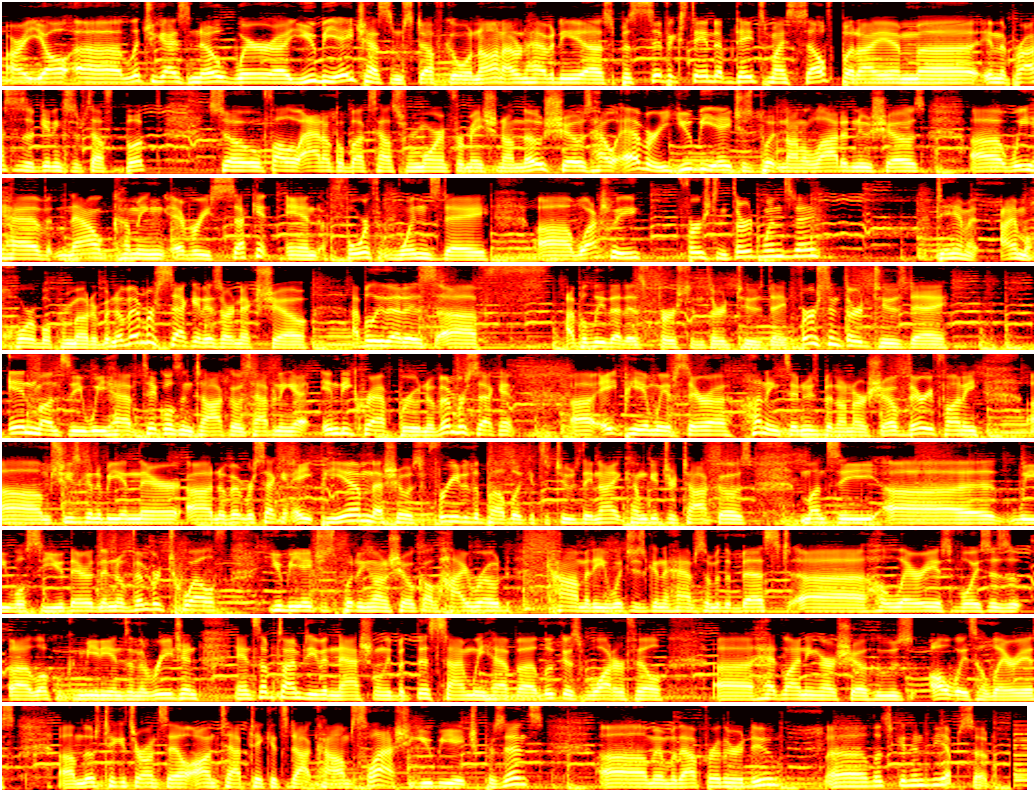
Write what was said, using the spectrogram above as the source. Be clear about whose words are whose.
Speaker 1: All right, y'all. Uh, let you guys know where uh, UBH has some stuff going on. I don't have any uh, specific stand-up dates myself, but I am uh, in the process of getting some stuff booked. So follow at Uncle Buck's house for more information on those shows. However, UBH is putting on a lot of new shows. Uh, we have now coming every second and fourth Wednesday. Uh, well, actually, first and third Wednesday. Damn it, I am a horrible promoter. But November second is our next show. I believe that is. Uh, I believe that is first and third Tuesday. First and third Tuesday in Muncie, we have Tickles and Tacos happening at Indie Craft Brew November 2nd, uh, 8 p.m. We have Sarah Huntington, who's been on our show. Very funny. Um, she's going to be in there uh, November 2nd, 8 p.m. That show is free to the public. It's a Tuesday night. Come get your tacos. Muncie, uh, we will see you there. Then November 12th, UBH is putting on a show called High Road Comedy, which is going to have some of the best uh, hilarious voices, uh, local comedians in the region, and sometimes even nationally. But this time we have uh, Lucas Waterfill headlining our show, who's always hilarious. Um, those tickets are on sale on taptickets.com slash UBH presents. Um, and without further ado, uh, let's get into the episode.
